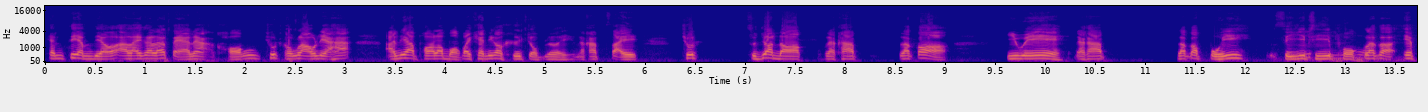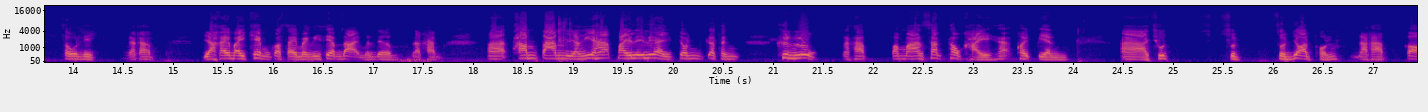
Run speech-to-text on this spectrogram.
แคลเซียมเดียวอะไรก็แล้วแต่เนี่ยของชุดของเราเนี่ยฮะอันนี้พอเราบอกไปแค่นี้ก็คือจบเลยนะครับ ใส่ชุดสุดยอดดอกนะครับ แล้วก็อีเวนะครับ แล้วก็ปุ๋ยสีสีหกแล้วก็เอฟโซนิกนะครับ อยากให้ใบเข้มก็ใส่แมกนีเซียมได้เหมือนเดิมนะครับ อ่าทำตามอย่างนี้ฮะไปเรื่อยๆ จนกระถึงขึ้นลูกนะครับ ประมาณสักเท่าไข่ฮะค่อยเปลี่ยนชุดสุดสุดยอดผลนะครับ ก็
